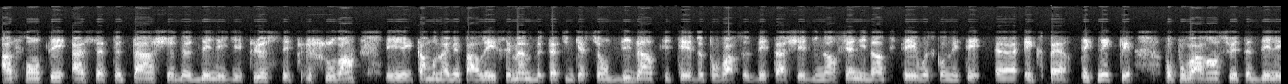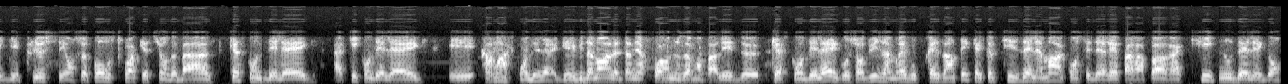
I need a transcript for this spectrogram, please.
affrontés à cette tâche de déléguer plus et plus souvent. Et comme on avait parlé, c'est même peut-être une question d'identité, de pouvoir se détacher d'une ancienne identité où est-ce qu'on était euh, expert technique pour pouvoir ensuite déléguer plus. Et on se pose trois questions de base. Qu'est-ce qu'on délègue? À qui qu'on délègue, et comment est-ce qu'on délègue. évidemment, la dernière fois, nous avons parlé de qu'est-ce qu'on délègue. Aujourd'hui, j'aimerais vous présenter quelques petits éléments à considérer par rapport à qui nous déléguons.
